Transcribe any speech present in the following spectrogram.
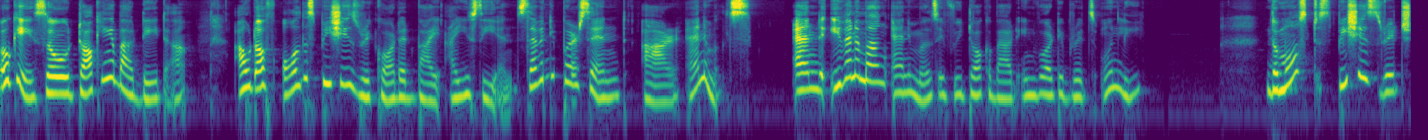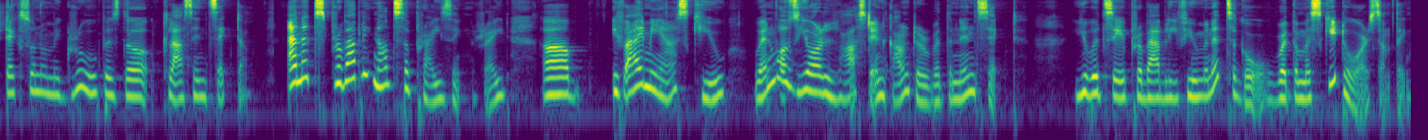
Okay, so talking about data, Out of all the species recorded by IUCN, 70% are animals. And even among animals, if we talk about invertebrates only, the most species rich taxonomic group is the class Insecta. And it's probably not surprising, right? Uh, if I may ask you, when was your last encounter with an insect? You would say probably a few minutes ago with a mosquito or something.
